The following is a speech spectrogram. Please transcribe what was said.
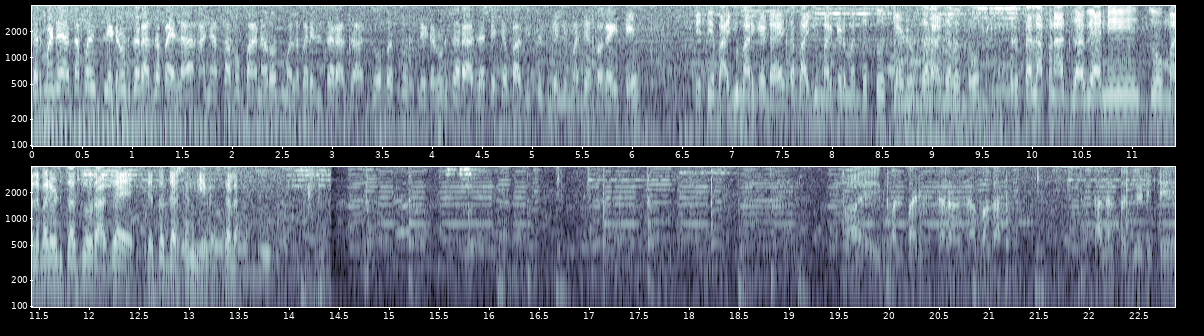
तर म्हणजे आता आपण स्लेट रोडचा राजा पाहिला आणि आता आपण पाहणार आहोत मलबारीचा राजा. जो बसतो स्लेट रोडचा राजा त्याच्या बाजूच्याच गल्लीमध्ये बघा इथे. इथे भाजी मार्केट आहे. त्या भाजी मार्केटमध्ये तो स्लेट रोडचा राजा बसतो. तर चला आपण आज जाऊया आणि जो मलबरेडचा जो राजा आहे त्याचं दर्शन घेऊया. चला. मलबारीचा राजा बघा. छान असा गेट इथे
